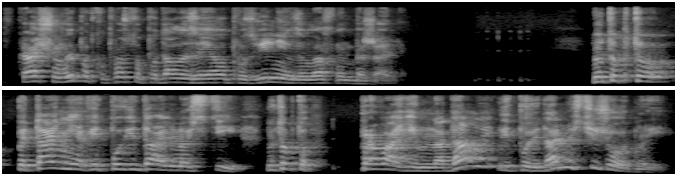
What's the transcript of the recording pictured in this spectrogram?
в кращому випадку просто подали заяву про звільнення за власним бажанням. Ну, тобто, питання відповідальності, ну тобто, права їм надали, відповідальності жодної.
